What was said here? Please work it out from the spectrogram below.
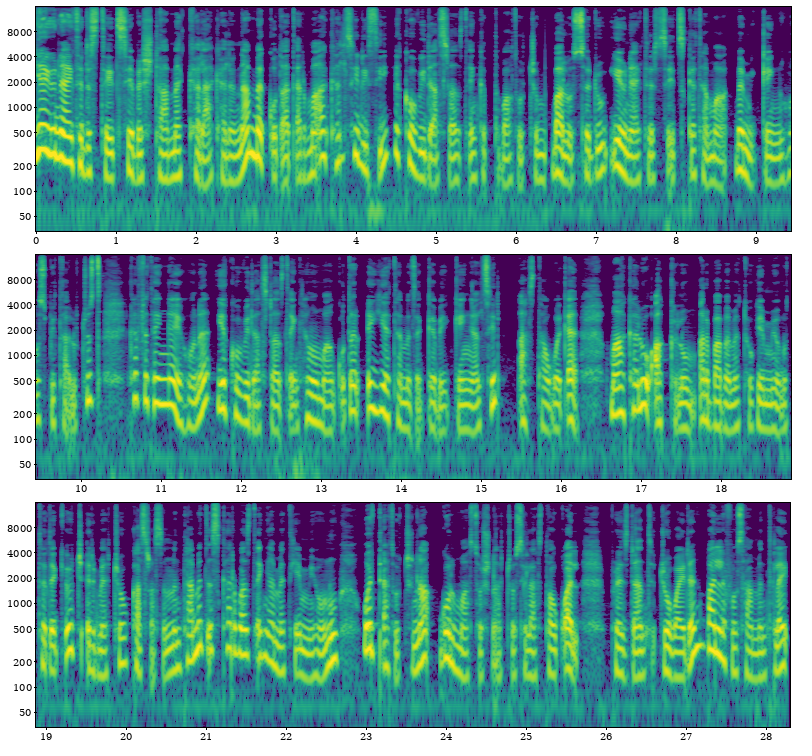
የዩናይትድ ስቴትስ የበሽታ መከላከልና መቆጣጠር ማዕከል ሲዲሲ የኮቪድ-19 ክትባቶችን ባልወሰዱ የዩናይትድ ስቴትስ ከተማ በሚገኙ ሆስፒታሎች ውስጥ ከፍተኛ የሆነ የኮቪድ-19 ህሙማን ቁጥር እየተመዘገበ ይገኛል ሲል አስታወቀ። ማዕከሉ አክሎም አርባ በመቶ የሚሆኑት ተጠቂዎች እድሜያቸው ከ18 ዓመት እስከ 49 ዓመት የሚሆኑ ወጣቶችና ጎልማሶች ናቸው ሲል አስታውቋል። ፕሬዚዳንት ጆ ባይደን ባለፈው ሳምንት ላይ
